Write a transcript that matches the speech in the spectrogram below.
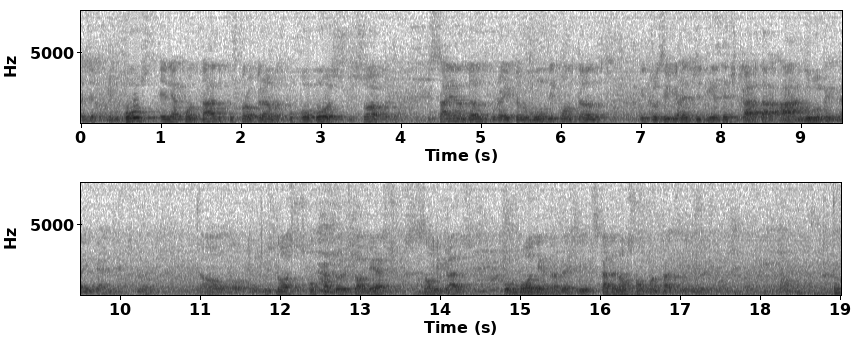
Dizer, o host ele é contado por programas, por robôs de software que saem andando por aí pelo mundo e contando, inclusive de linha dedicada à nuvem da internet. Então, os nossos computadores domésticos são ligados por modem através de escada, não são contados na internet. Nas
